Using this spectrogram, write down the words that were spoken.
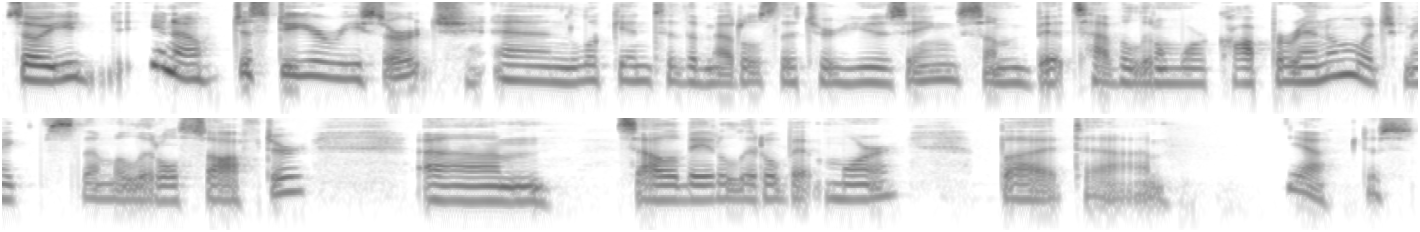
So you you know just do your research and look into the metals that you're using. Some bits have a little more copper in them, which makes them a little softer. Um, salivate a little bit more, but um, yeah, just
